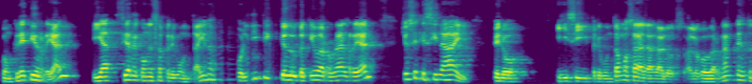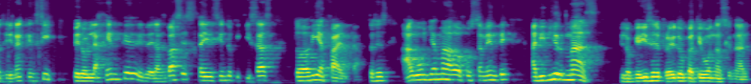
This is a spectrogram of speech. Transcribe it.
concreta y real. Y ya cierra con esa pregunta. ¿Hay una política educativa rural real? Yo sé que sí la hay, pero y si preguntamos a, los, a, los, gobernantes, nos dirán que sí, pero la gente de las bases está diciendo que quizás todavía falta. Entonces, hago un llamado justamente a vivir más lo que dice el Proyecto Educativo Nacional,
